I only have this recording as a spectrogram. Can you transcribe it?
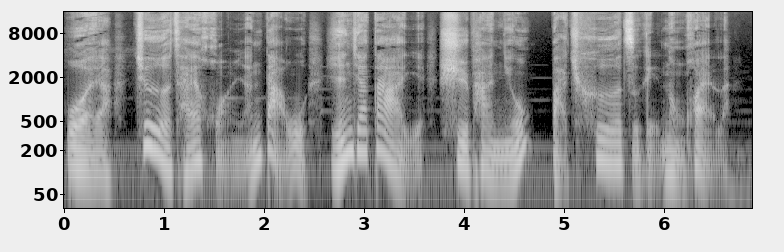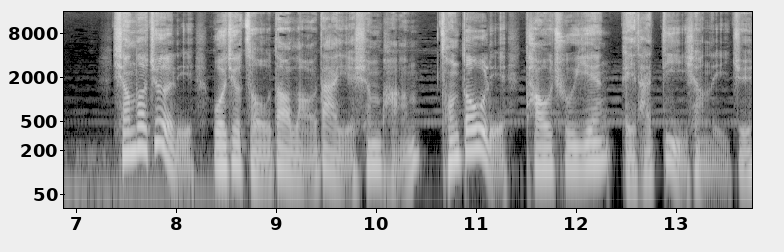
我呀，这才恍然大悟，人家大爷是怕牛把车子给弄坏了。想到这里，我就走到老大爷身旁，从兜里掏出烟，给他递上了一支，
